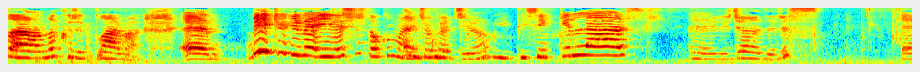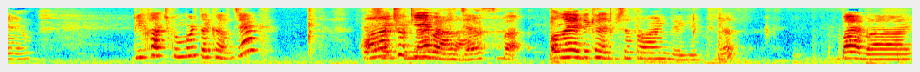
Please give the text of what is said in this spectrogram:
biraz ayağında kırıklar var. Ee, bir iki güne iyileşir dokunmayın çok acıyor. Teşekkürler. Ee, rica ederiz. Ee, birkaç gün burada kalacak. Ona çok iyi bakacağız. Ona yedek elbise falan da getirin. Bay bay.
